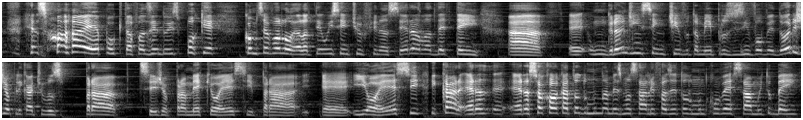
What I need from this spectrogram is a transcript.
é só a Apple que tá fazendo isso, porque, como você falou, ela tem um incentivo financeiro, ela detém a, é, um grande incentivo também para os desenvolvedores de aplicativos, para seja para macOS e para é, iOS. E, cara, era, era só colocar todo mundo na mesma sala e fazer todo mundo conversar muito bem.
